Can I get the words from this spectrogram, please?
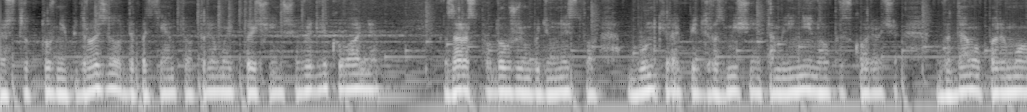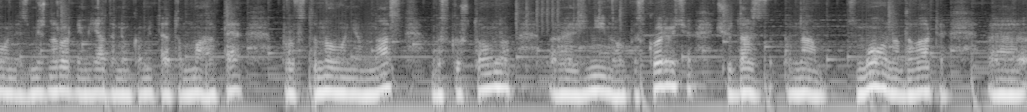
е, структурні підрозділи, де пацієнти отримують той чи інший вид лікування. Зараз продовжуємо будівництво бункера під розміщення там лінійного прискорювача. Ведемо перемовини з міжнародним ядерним комітетом МАГАТЕ про встановлення в нас безкоштовно е, лінійного прискорювача, що дасть нам змогу надавати е,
